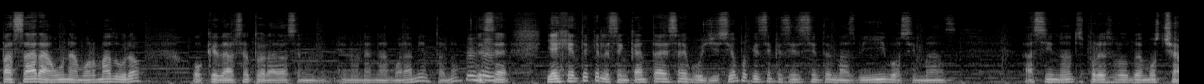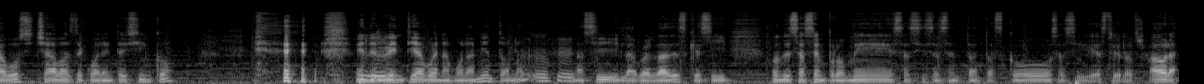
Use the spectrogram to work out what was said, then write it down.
pasar a un amor maduro o quedarse atoradas en, un enamoramiento, ¿no? y hay gente que les encanta esa ebullición porque dicen que sí se sienten más vivos y más así, ¿no? Entonces por eso vemos chavos y chavas de 45 en el veintiavo enamoramiento, ¿no? Así, la verdad es que sí, donde se hacen promesas y se hacen tantas cosas y esto y el otro. Ahora,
